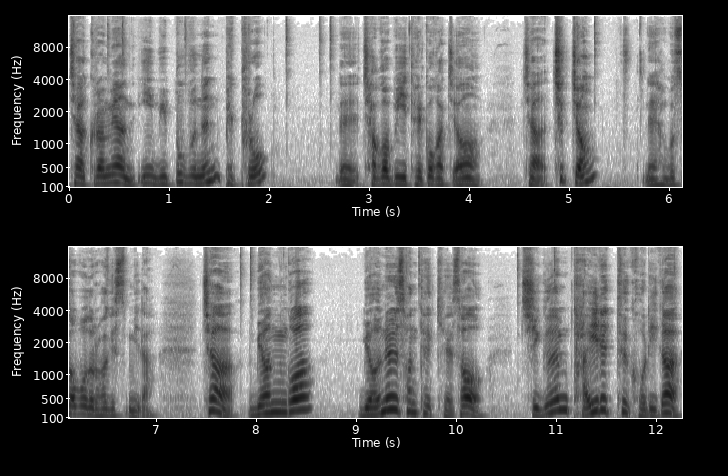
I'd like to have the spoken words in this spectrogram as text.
자, 그러면 이 윗부분은 100% 네, 작업이 될 것 같죠. 자, 측정. 네, 한번 써보도록 하겠습니다. 자, 면과 면을 선택해서 지금 다이렉트 거리가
